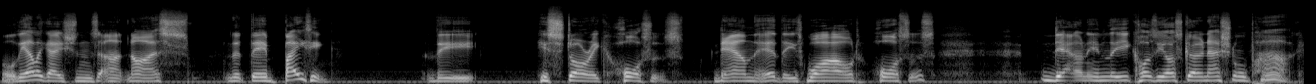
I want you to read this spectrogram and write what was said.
well, the allegations aren't nice, that they're baiting the historic horses down there, these wild horses, down in the Kosciuszko National Park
